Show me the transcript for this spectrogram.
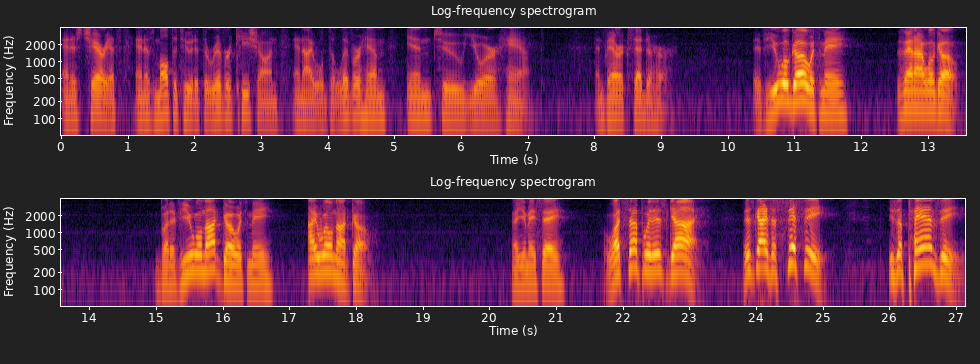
and his chariots, and his multitude at the river Kishon, and I will deliver him into your hand. And Barak said to her, If you will go with me, then I will go. But if you will not go with me, I will not go. Now you may say, What's up with this guy? This guy's a sissy. He's a pansy.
